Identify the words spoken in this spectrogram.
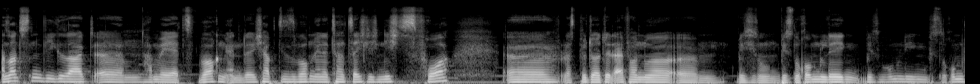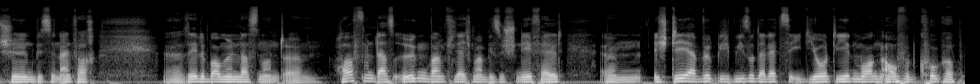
Ansonsten, wie gesagt, ähm, haben wir jetzt Wochenende. Ich habe dieses Wochenende tatsächlich nichts vor. Äh, das bedeutet einfach nur ähm, bisschen, bisschen rumlegen, bisschen rumliegen, bisschen rumchillen, bisschen einfach äh, Seele baumeln lassen und ähm, hoffen, dass irgendwann vielleicht mal ein bisschen Schnee fällt. Ähm, ich stehe ja wirklich wie so der letzte Idiot jeden Morgen auf und gucke, ob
